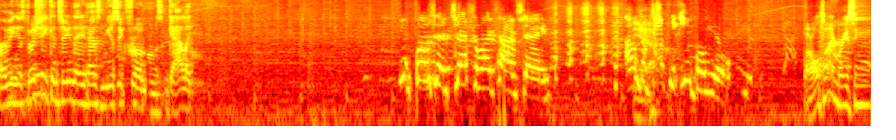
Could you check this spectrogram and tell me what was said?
I mean, especially considering that it has music from Galaxy. You posted at just the right time, Shane. I was Yeah. about to evil you. But all time racing,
